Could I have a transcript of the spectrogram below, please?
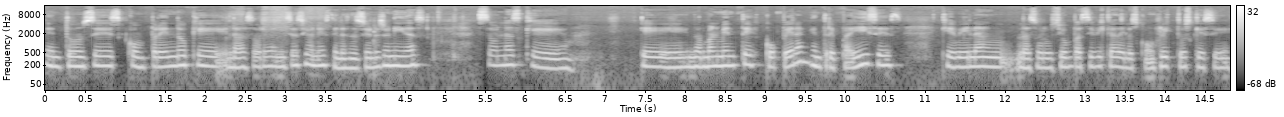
Entonces comprendo que las organizaciones de las Naciones Unidas son las que, que normalmente cooperan entre países, que velan la solución pacífica de los conflictos que se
